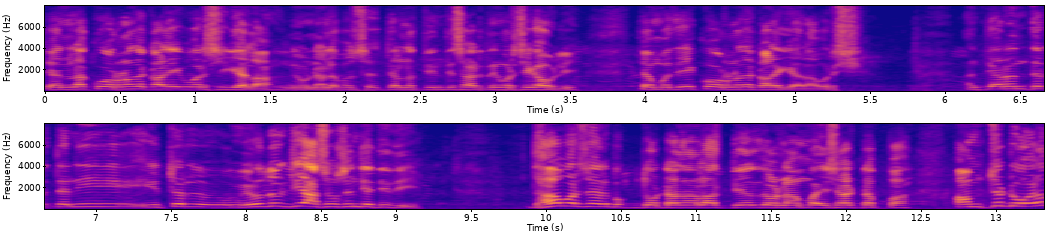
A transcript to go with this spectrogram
त्यांना कोरोनाचा काळ एक वर्ष गेला निवडून आल्यापासून त्यांना तीन ते साडेतीन वर्षे गावली. त्यामध्ये एक कोरोनाचा काळ गेला वर्ष. आणि त्यानंतर त्यांनी इतर विरोधक जी आश्वासन देते ती दहा वर्ष झाले बघ दोड्डाणाला तेल दोडा पैसा टप्पा. आमचं डोळं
